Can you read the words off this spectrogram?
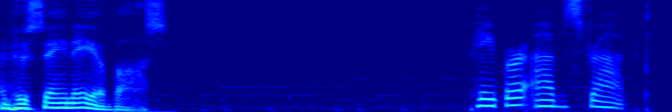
and Hussein A. Abbas. Paper abstract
